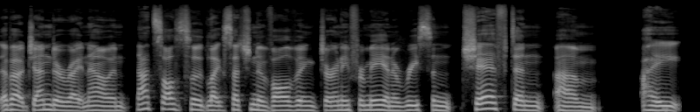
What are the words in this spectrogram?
about gender right now, and that's also like such an evolving journey for me and a recent shift. And um, I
